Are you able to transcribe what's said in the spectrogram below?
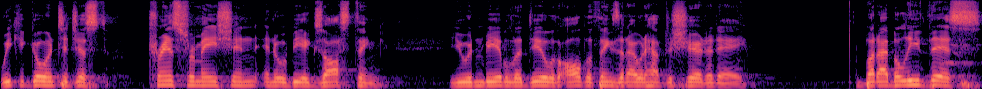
we could go into just transformation and it would be exhausting. You wouldn't be able to deal with all the things that I would have to share today. But I believe this.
